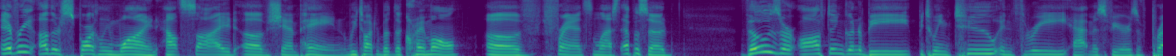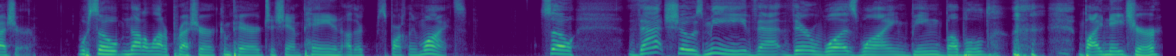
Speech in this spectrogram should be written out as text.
every other sparkling wine outside of champagne, we talked about the Crémant of France in the last episode, those are often going to be between two and three atmospheres of pressure. So, not a lot of pressure compared to champagne and other sparkling wines. So, that shows me that there was wine being bubbled by nature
